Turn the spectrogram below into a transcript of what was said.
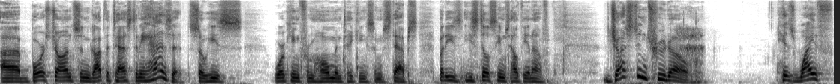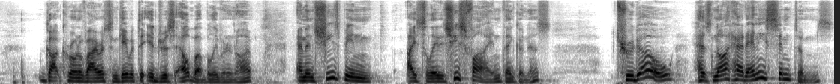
Uh, Boris Johnson got the test, and he has it. So he's working from home and taking some steps, but he's, he still seems healthy enough. Justin Trudeau, his wife got coronavirus and gave it to Idris Elba, believe it or not. And then she's been isolated. She's fine, thank goodness. Trudeau has not had any symptoms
